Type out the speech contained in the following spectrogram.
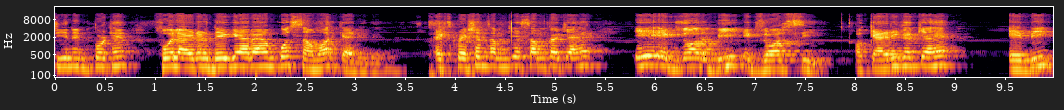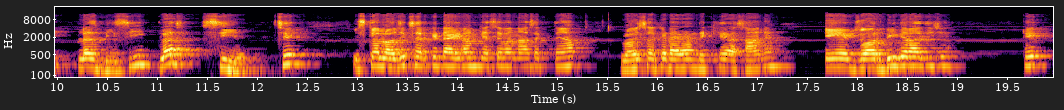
तीन इनपुट हैं। फुल एडर दे गया रहा है हमको सम और कैरी दे एक्सप्रेशन समझिए सम का क्या है? A XOR B XOR C और कैरी का क्या है? A B plus B C plus C A ठीक? इसका लॉजिक सर्किट डायग्राम कैसे बना सकते हैं आप? लॉजिक सर्किट डायग्राम देखिए, आसान है। ए एक्सॉर बी करा दीजिए, ठीक?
